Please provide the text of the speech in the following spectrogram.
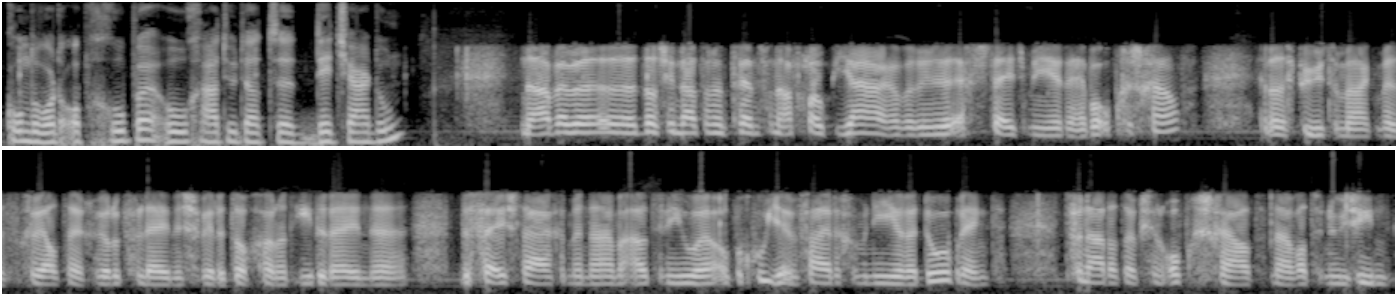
konden worden opgeroepen. Hoe gaat u dat dit jaar doen? Nou, we hebben, uh, dat is inderdaad een trend van de afgelopen jaren... waarin we echt steeds meer hebben opgeschaald. En dat heeft puur te maken met het geweld tegen hulpverleners. We willen toch gewoon dat iedereen uh, de feestdagen, met name oud en nieuw... op een goede en veilige manier doorbrengt. Vandaar dat ook zijn opgeschaald. Nou, wat we nu zien,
